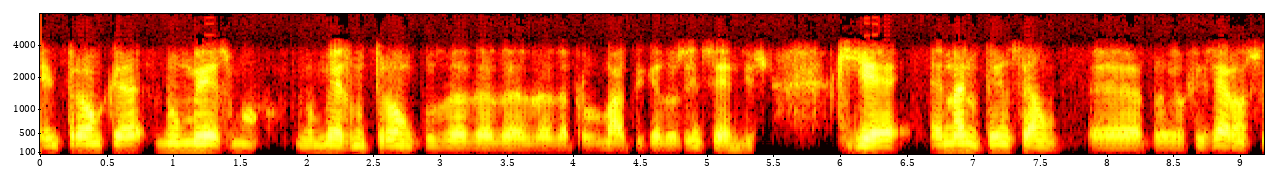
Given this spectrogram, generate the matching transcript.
entronca no mesmo no mesmo tronco da, da, da, da problemática dos incêndios que é a manutenção. Uh, Fizeram-se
